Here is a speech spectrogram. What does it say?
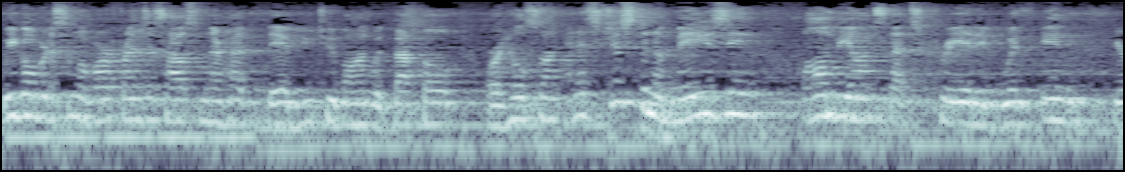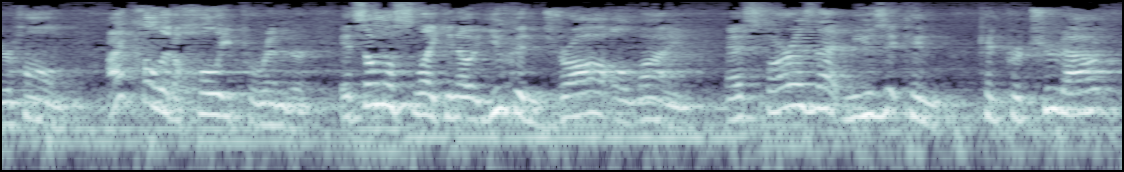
we go over to some of our friends' house and they have, they have YouTube on with Bethel or Hillsong, and it's just an amazing ambiance that's created within your home. I call it a holy perimeter. It's almost like, you know, you can draw a line. As far as that music can, can protrude out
